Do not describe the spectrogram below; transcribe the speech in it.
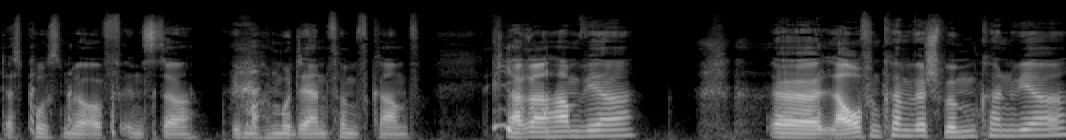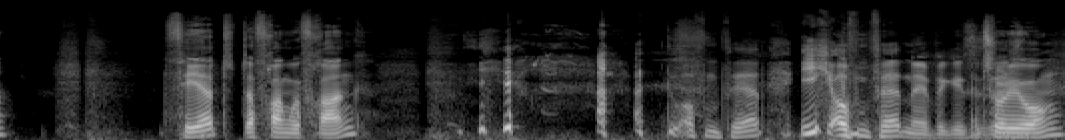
Das posten wir auf Insta. Wir machen modernen Fünfkampf. Knarre haben wir. Äh, laufen können wir, schwimmen können wir. Pferd, da fragen wir Frank. Du auf dem Pferd? Ich auf dem Pferd? Nee, vergiss es. Entschuldigung.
